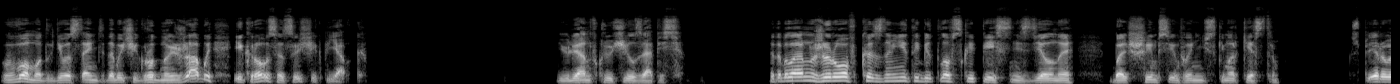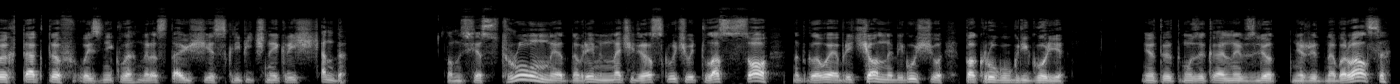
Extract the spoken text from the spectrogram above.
в омут, где вы станете добычей грудной жабы и кровососущих пиявок. Юлиан включил запись. Это была аранжировка знаменитой бетловской песни, сделанная Большим симфоническим оркестром. С первых тактов возникла нарастающая скрипичная крещанда словно все струны одновременно начали раскручивать лассо над головой обреченно бегущего по кругу Григория. Этот музыкальный взлет неожиданно оборвался,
